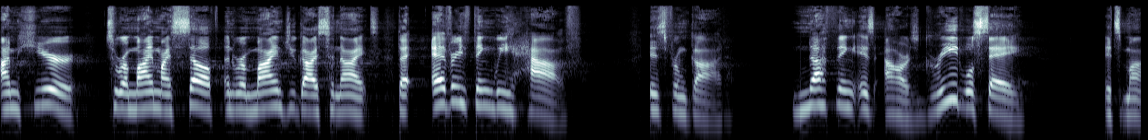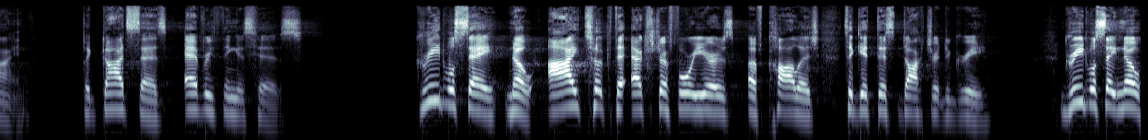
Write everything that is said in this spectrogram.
I'm here to remind myself and remind you guys tonight that everything we have is from God. Nothing is ours. Greed will say, it's mine. But God says, everything is His. Greed will say, no, I took the extra four years of college to get this doctorate degree. Greed will say, no,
